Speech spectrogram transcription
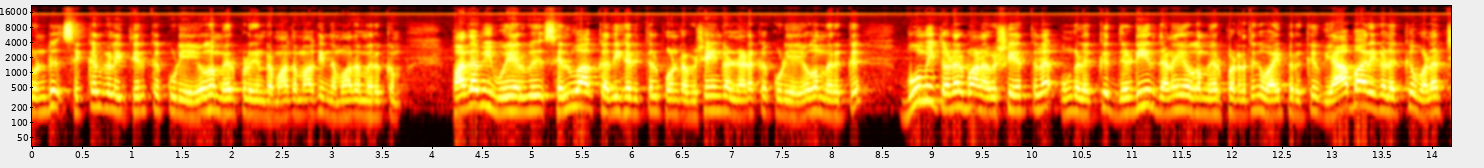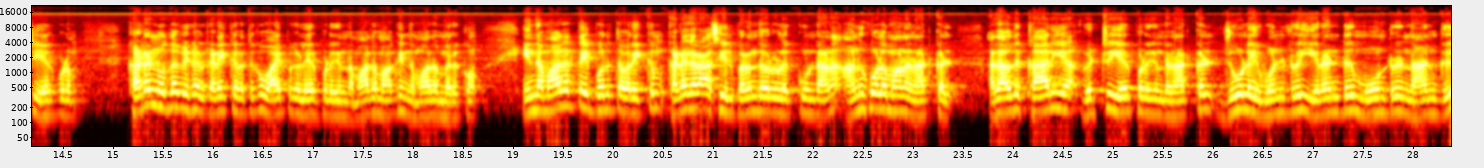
கொண்டு சிக்கல்களை தீர்க்கக்கூடிய யோகம் ஏற்படுகின்ற மாதமாக இந்த மாதம் இருக்கும். பதவி உயர்வு செல்வாக்கு அதிகரித்தல் போன்ற விஷயங்கள் நடக்கக்கூடிய யோகம் இருக்குது பூமி தொடர்பான விஷயத்தில் உங்களுக்கு திடீர் தனயோகம் ஏற்படுறதுக்கு வாய்ப்பு இருக்குது வியாபாரிகளுக்கு வளர்ச்சி ஏற்படும். கடன் உதவிகள் கிடைக்கிறதுக்கு வாய்ப்புகள் ஏற்படுகின்ற மாதமாக இந்த மாதம் இருக்கும். இந்த மாதத்தை பொறுத்த வரைக்கும் கடகராசியில் பிறந்தவர்களுக்கு உண்டான அனுகூலமான நாட்கள். அதாவது காரிய வெற்றி ஏற்படுகின்ற நாட்கள் ஜூலை ஒன்று இரண்டு மூன்று நான்கு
